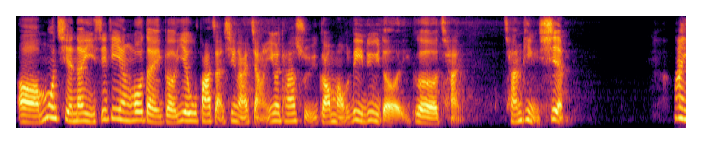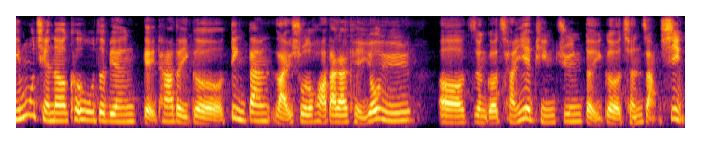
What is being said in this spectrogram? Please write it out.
呃，目前呢，以 CDMO 的一个业务发展性来讲，因为它属于高毛利率的一个产产品线，那以目前呢，客户这边给他的一个订单来说的话，大概可以优于呃整个产业平均的一个成长性。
